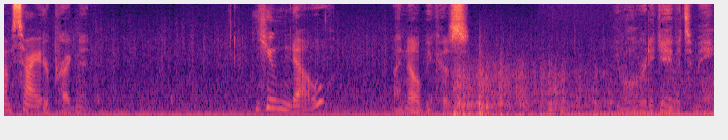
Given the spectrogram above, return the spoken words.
I'm sorry. You're pregnant. You know? I know because you already gave it to me.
